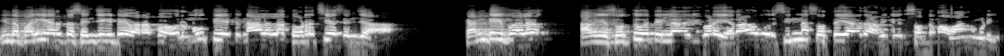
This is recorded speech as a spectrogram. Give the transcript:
இந்த பரிகாரத்தை செஞ்சுக்கிட்டே வரப்போ ஒரு நூத்தி எட்டு நாள் எல்லாம் தொடர்ச்சியா செஞ்சா கண்டிப்பால அவங்க சொத்து வத்து இல்லாதவங்க கூட ஏதாவது ஒரு சின்ன சொத்தையாவது அவங்களுக்கு சொந்தமா வாங்க முடியும்.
